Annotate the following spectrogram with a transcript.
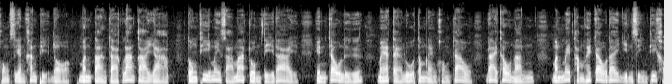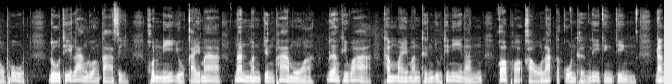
ของเซียนขั้นผีดอก มันต่างจากร่างกายหยาบ ตรงที่ไม่สามารถโจมตีได้ เห็นเจ้าหรือ แม้แต่รู้ตำแหน่งของเจ้าได้เท่านั้น มันไม่ทำให้เจ้าได้ยินสิ่งที่เขาพูด ดูที่ร่างลวงตาสิ คนนี้อยู่ไกลมาก นั่นมันจึงผ้ามัว เรื่องที่ว่าทำไมมันถึงอยู่ที่นี่นั้น ก็เพราะเขารักตระกูลเถิงลี่จริง ๆ ดัง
